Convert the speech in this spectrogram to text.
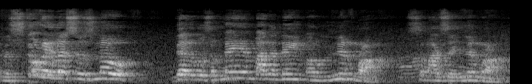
And the story lets us know that it was a man by the name of Nimrod. Somebody say Nimrod.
